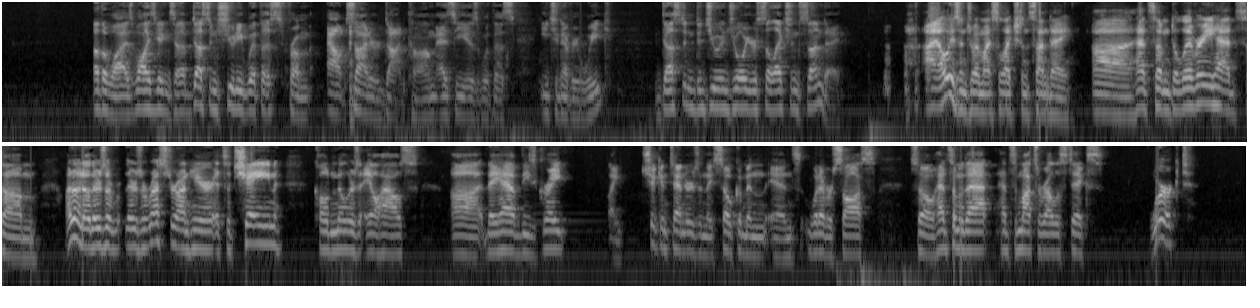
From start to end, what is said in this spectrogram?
Otherwise, while he's getting set up, Dustin Schutte with us from Outsider.com, as he is with us each and every week. Dustin, did you enjoy your Selection Sunday? I always enjoy my selection Sunday. Uh, had some delivery, had some. I don't know. There's a there's a restaurant here. It's a chain called Miller's Ale House. Uh, they have these great like chicken tenders, and they soak them in in whatever sauce. So had some of that. Had some mozzarella sticks. Worked,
